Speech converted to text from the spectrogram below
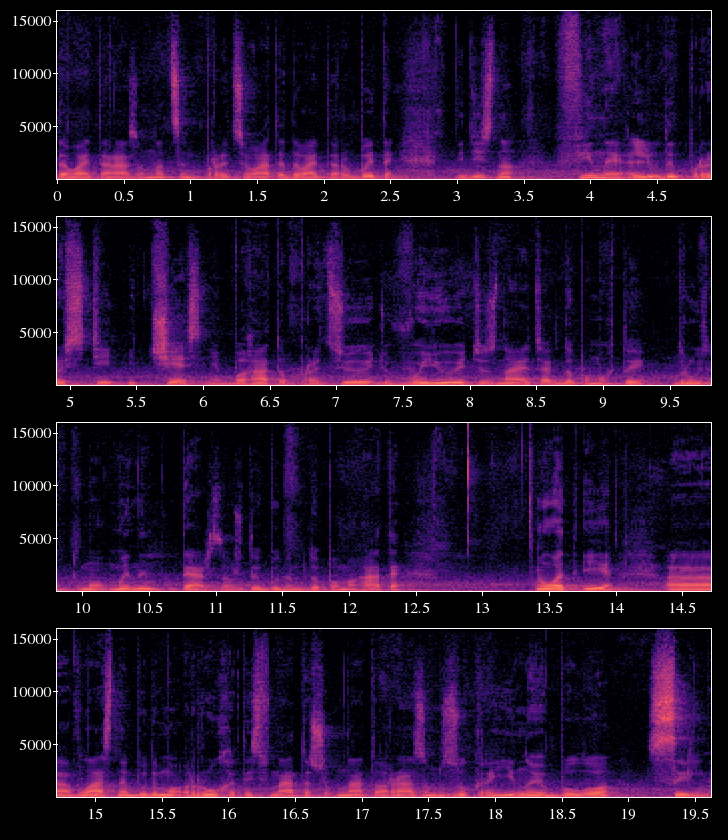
Давайте разом над цим працювати, давайте робити. І дійсно, фіни люди прості і чесні, багато працюють, воюють, і знають, як допомогти друзям. Тому ми ним теж завжди будемо допомагати. От і е, власне будемо рухатись в НАТО, щоб НАТО разом з Україною було сильним.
